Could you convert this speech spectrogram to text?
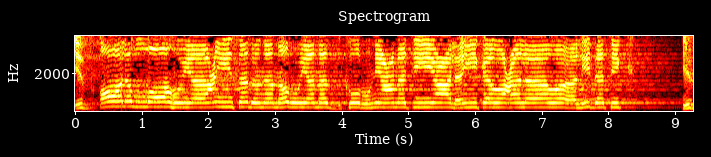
إذ قال الله يا عيسى ابن مريم اذكر نعمتي عليك وعلى والدتك. إذ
